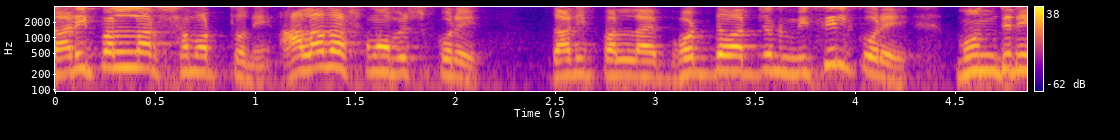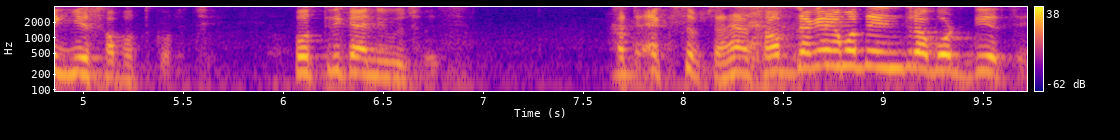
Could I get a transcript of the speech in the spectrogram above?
দাড়িপাল্লার সমর্থনে আলাদা সমাবেশ করে দাড়িপাল্লায় ভোট দেওয়ার জন্য মিছিল করে মন্দিরে গিয়ে শপথ করেছে। পত্রিকায় নিউজ হয়েছে। একটা এক্সেপশন হ্যাঁ সব জায়গায় আমাদের ইন্দিরা ভোট দিয়েছে।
